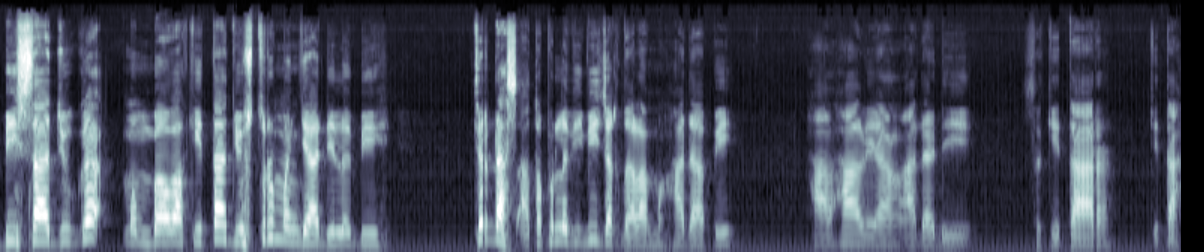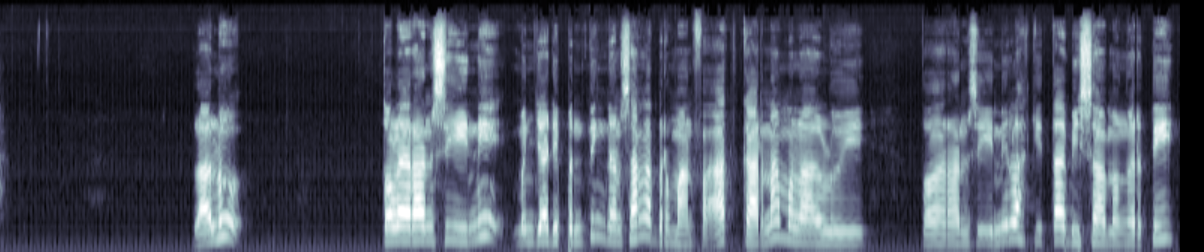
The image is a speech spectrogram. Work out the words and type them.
bisa juga membawa kita justru menjadi lebih cerdas ataupun lebih bijak dalam menghadapi hal-hal yang ada di sekitar kita. Lalu toleransi ini menjadi penting dan sangat bermanfaat karena melalui toleransi inilah kita bisa mengerti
